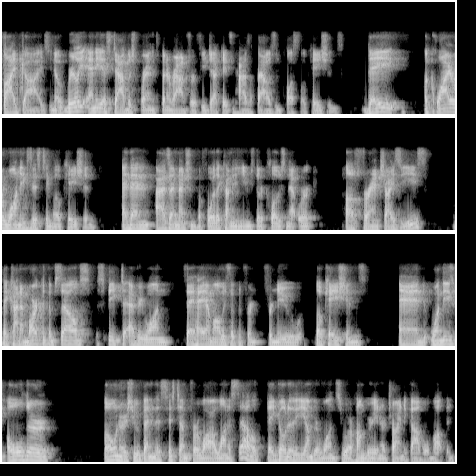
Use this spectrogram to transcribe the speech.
Five Guys, you know, really any established brand that's been around for a few decades and has a thousand plus locations. They acquire one existing location. And then, as I mentioned before, they kind of use their closed network of franchisees. They kind of market themselves, speak to everyone, say, hey, I'm always looking for, for new locations. And when these older owners who have been in the system for a while want to sell, they go to the younger ones who are hungry and are trying to gobble them up. And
